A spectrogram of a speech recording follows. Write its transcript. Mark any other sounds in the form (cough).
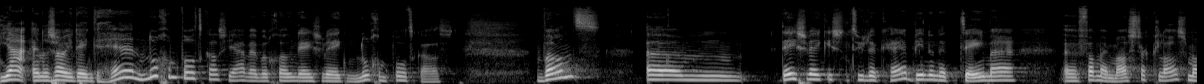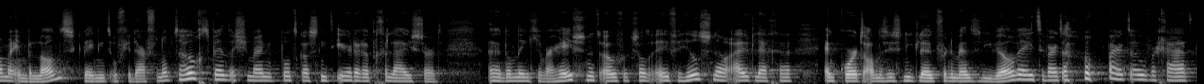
Ja, en dan zou je denken, hè, nog een podcast? Ja, we hebben gewoon deze week nog een podcast. Want ehm, deze week is natuurlijk hè, binnen het thema uh, van mijn masterclass, Mama in Balans. Ik weet niet of je daarvan op de hoogte bent als je mijn podcast niet eerder hebt geluisterd. Uh, dan denk je, waar heeft ze het over? Ik zal het even heel snel uitleggen en kort, anders is het niet leuk voor de mensen die wel weten waar het, (laughs) waar het over gaat.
